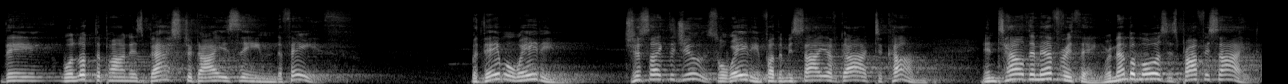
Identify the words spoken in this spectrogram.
They were looked upon as bastardizing the faith. But they were waiting, just like the Jews were waiting for the Messiah of God to come and tell them everything. Remember, Moses prophesied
